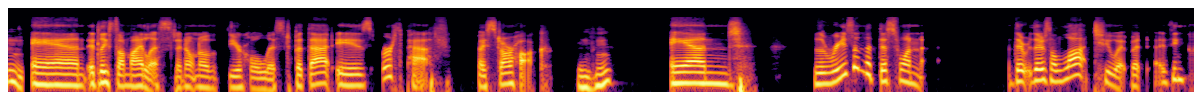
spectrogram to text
Hmm. And at least on my list, I don't know your whole list, but that is Earth Path by Starhawk. hmm And the reason that this one, there, there's a lot to it, but I think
